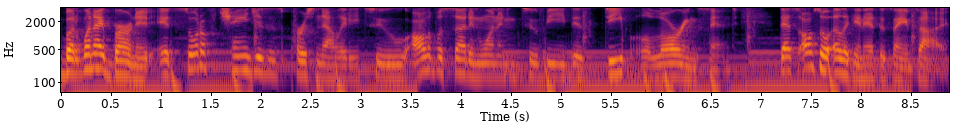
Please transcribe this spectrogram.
But when I burn it, it sort of changes its personality to all of a sudden wanting to be this deep, alluring scent that's also elegant at the same time.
